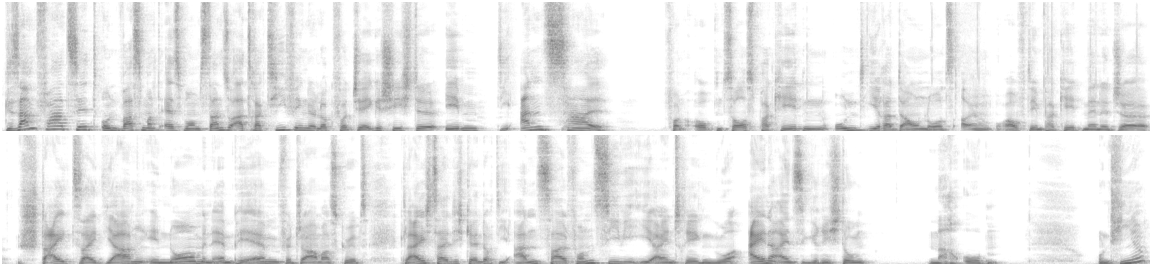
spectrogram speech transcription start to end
Gesamtfazit und was macht S-Bombs dann so attraktiv wegen der Log4j-Geschichte? Eben die Anzahl von Open Source Paketen und ihrer Downloads äh, auf dem Paketmanager steigt seit Jahren enorm in NPM für JavaScripts. Gleichzeitig kennt auch die Anzahl von CVE-Einträgen nur eine einzige Richtung nach oben. Und hier,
